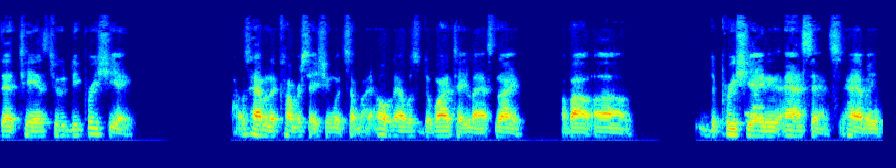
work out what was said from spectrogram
that tends to depreciate. I was having a conversation with somebody. Oh, that was Devontae last night about uh, depreciating assets, having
